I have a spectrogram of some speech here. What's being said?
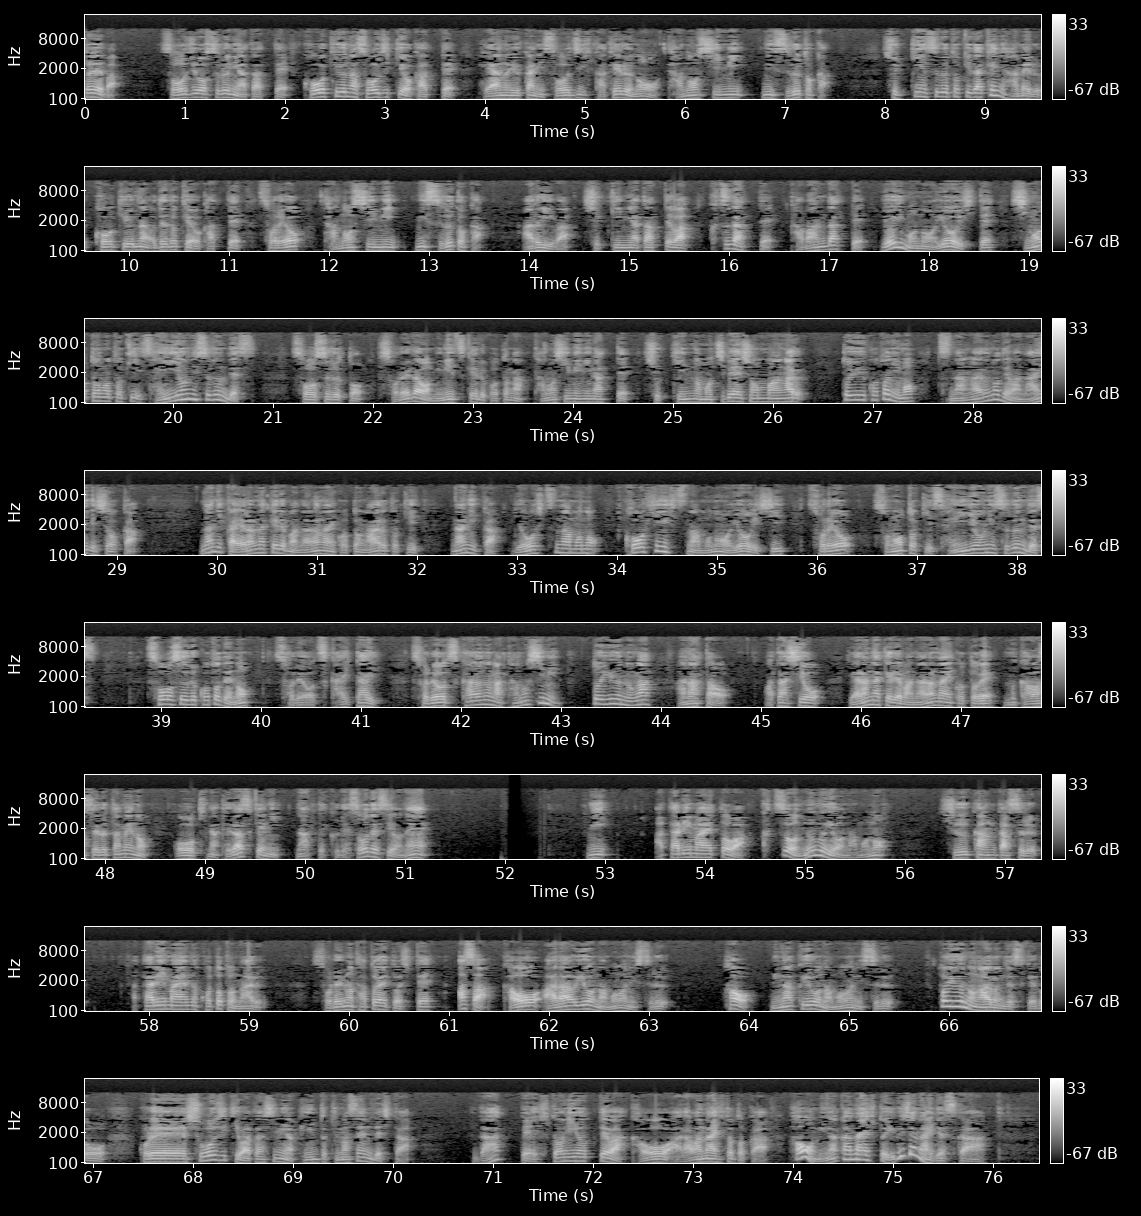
例えば、掃除をするにあたって高級な掃除機を買って部屋の床に掃除機かけるのを楽しみにするとか、出勤するときだけにはめる高級な腕時計を買ってそれを楽しみにするとか、あるいは出勤にあたっては靴だって、カバンだって良いものを用意して仕事の時専用にするんです。そうすると、それらを身につけることが楽しみになって出勤のモチベーションも上がるということにもつながるのではないでしょうか。何かやらなければならないことがあるとき、何か良質なもの、高品質なものを用意し、それをその時専用にするんです。そうすることでの、それを使いたい、それを使うのが楽しみというのがあなたを、私をやらなければならないことへ向かわせるための大きな手助けになってくれそうですよね。2、当たり前とは靴を脱ぐようなもの、習慣化する、当たり前のこととなる、それの例えとして朝顔を洗うようなものにする、歯を磨くようなものにする、というのがあるんですけど、これ正直私にはピンときませんでした。だって人によっては顔を洗わない人とか、歯を磨かない人いるじゃないですか。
